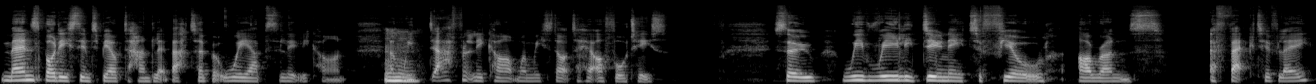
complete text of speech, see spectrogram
Men's bodies seem to be able to handle it better, but we absolutely can't. And we definitely can't when we start to hit our 40s. So we really do need to fuel our runs effectively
